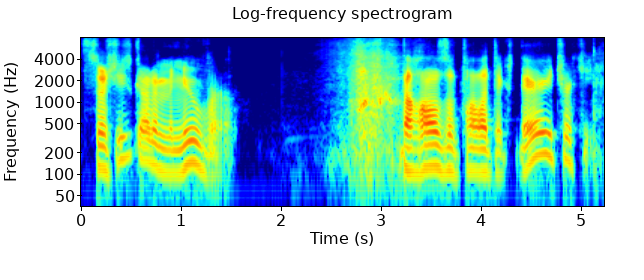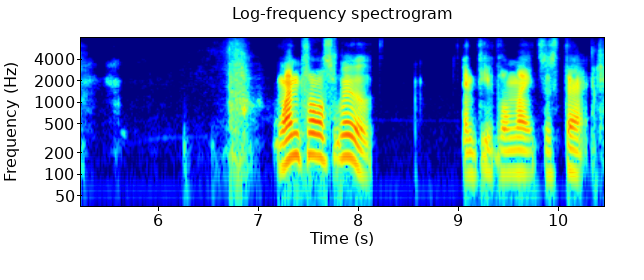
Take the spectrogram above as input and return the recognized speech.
So she's got to maneuver the halls of politics very tricky. One false move, and people might suspect.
